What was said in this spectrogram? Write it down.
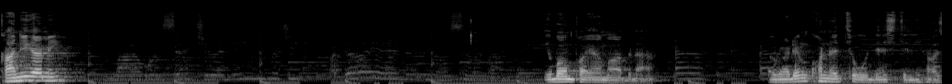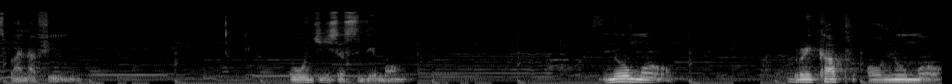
Can you hear me? Yɛbɔ mpaeɛ ama abena. Awurade nkɔnɛte wo destiny husband afei ɛwɔ jesus de mu no more break up or no more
